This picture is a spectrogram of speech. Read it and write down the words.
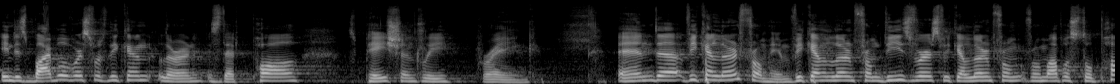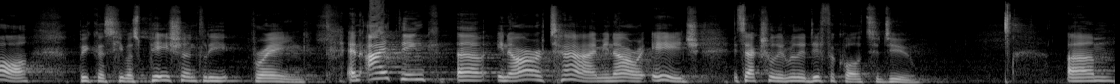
in this Bible verse, what we can learn is that Paul is patiently praying. And uh, we can learn from him. We can learn from these verses, we can learn from, from Apostle Paul because he was patiently praying. And I think uh, in our time, in our age, it's actually really difficult to do. Um,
